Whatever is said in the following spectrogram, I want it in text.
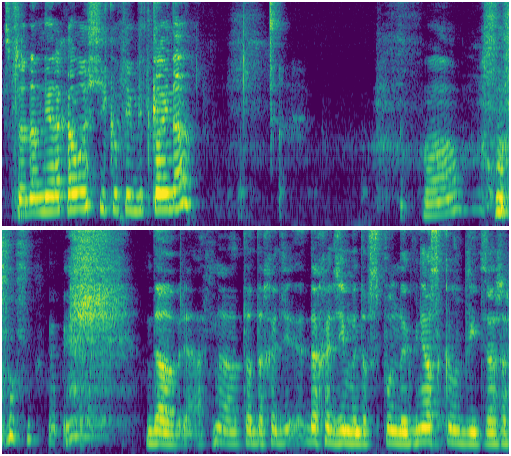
Sprzedam nieruchomość i kupię bitcoina? O. Dobra, no to dochodzi, dochodzimy do wspólnych wniosków. Widzę, że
